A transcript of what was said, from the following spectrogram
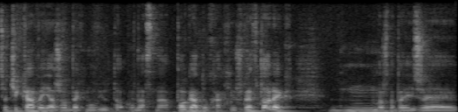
co ciekawe, Jarząbek mówił to u nas na Pogaduchach już we wtorek. Mm, Można powiedzieć, że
